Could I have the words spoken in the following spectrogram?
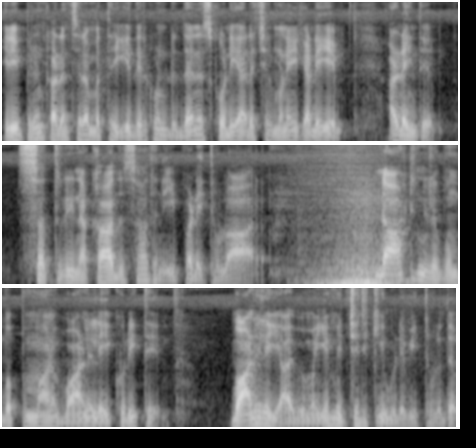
இருப்பினும் கடல் சிரமத்தை எதிர்கொண்டு தனுஷ்கோடி அரைச்சல் முனை கடையை அடைந்து சத்ரி நகாது சாதனை படைத்துள்ளார். நாட்டில் நிலவும் வெப்பமான வானிலை குறித்து வானிலை ஆய்வு மையம் எச்சரிக்கை விடுவித்துள்ளது.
